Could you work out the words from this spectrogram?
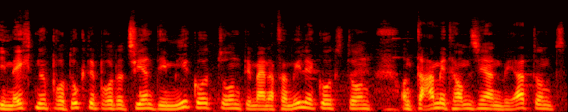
ich, möchte nur Produkte produzieren, die mir gut tun, die meiner Familie gut tun. Und damit haben sie einen Wert. Und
